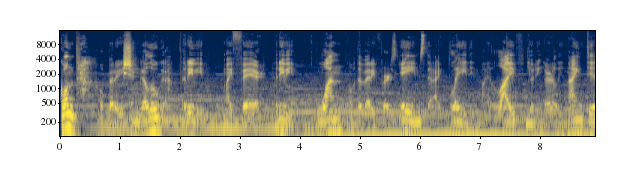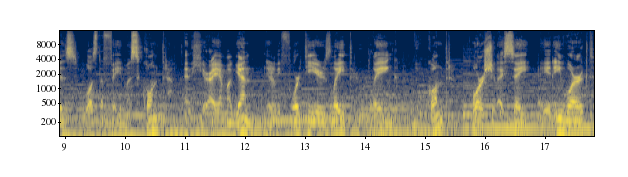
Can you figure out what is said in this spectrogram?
Contra Operation Galuga review, my fair review. One of the very first games that I played in my life during early 90s was the famous Contra and here I am again nearly 40 years later playing new Contra or should I say a reworked,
